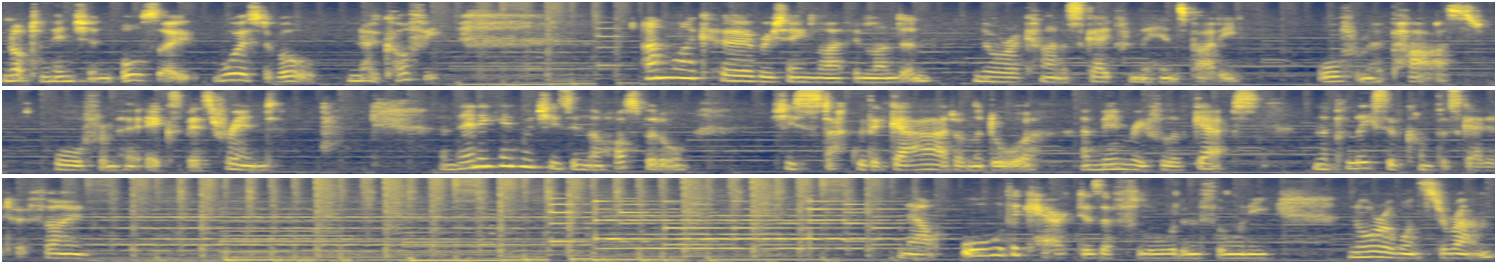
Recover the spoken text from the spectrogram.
Not to mention, also, worst of all, no coffee. Unlike her routine life in London, Nora can't escape from the hens party, or from her past, or from her ex best friend. And then again, when she's in the hospital, she's stuck with a guard on the door, a memory full of gaps, and the police have confiscated her phone. Now, all the characters are flawed and thorny. Nora wants to run,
